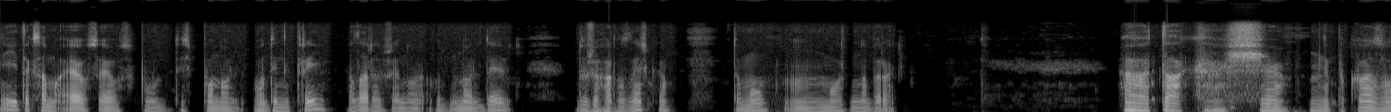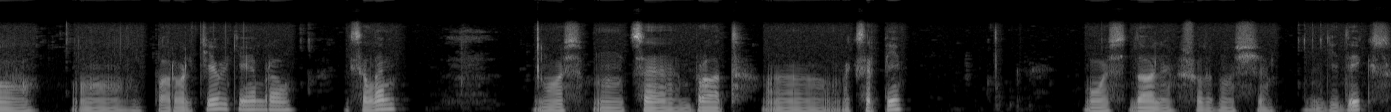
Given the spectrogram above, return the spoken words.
І так само EOS. EOS був десь по 0,1,3, а зараз вже 0,9. Дуже гарна знижка, тому можна набирати. Так, ще не показував пару альтів, які я брав. XLM. Ось, це брат е, XRP. Ось далі. Що тут у нас ще? DDX.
